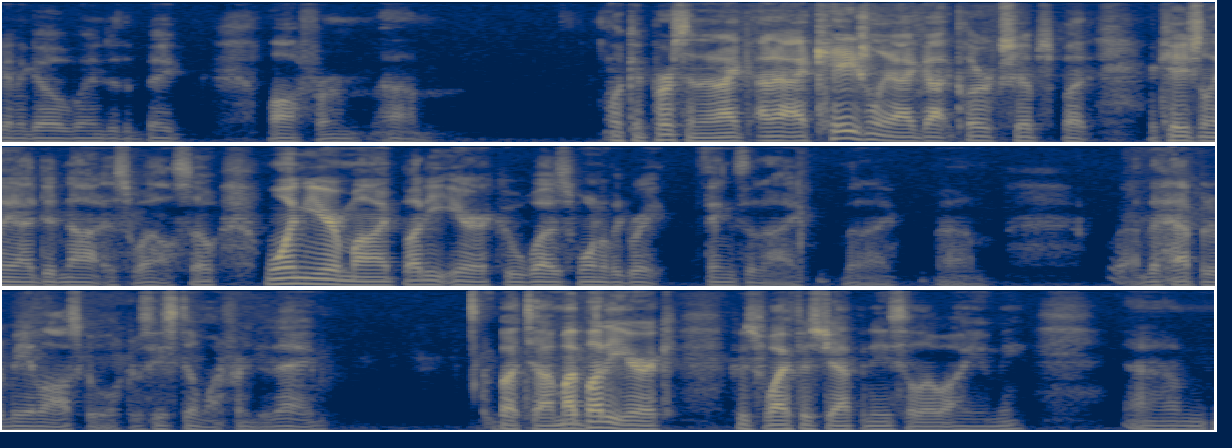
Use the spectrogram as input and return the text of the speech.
going to go into the big law firm um, looking person, and I and I, occasionally I got clerkships, but occasionally I did not as well. So one year, my buddy Eric, who was one of the great things that I that I um, that happened to me in law school because he's still my friend today. But uh, my buddy Eric, whose wife is Japanese, hello Ayumi, um,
